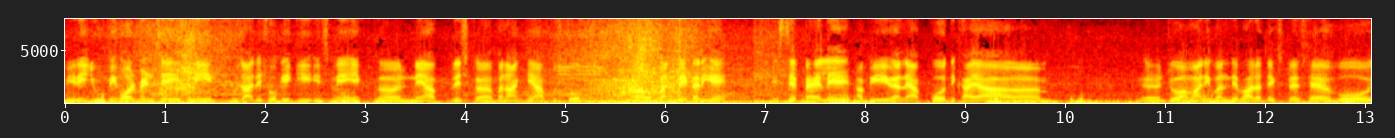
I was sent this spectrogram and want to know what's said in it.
मेरी यूपी गवर्नमेंट से इतनी गुजारिश होगी कि इसमें एक नया ब्रिज बना के आप उसको वन वे करिए। इससे पहले अभी मैंने आपको दिखाया जो हमारी वंदे भारत एक्सप्रेस है, वो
